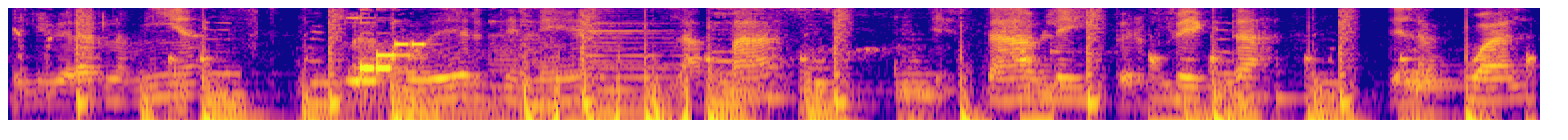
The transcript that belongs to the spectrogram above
de liberar la mía, para poder tener la paz estable y perfecta de la cual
